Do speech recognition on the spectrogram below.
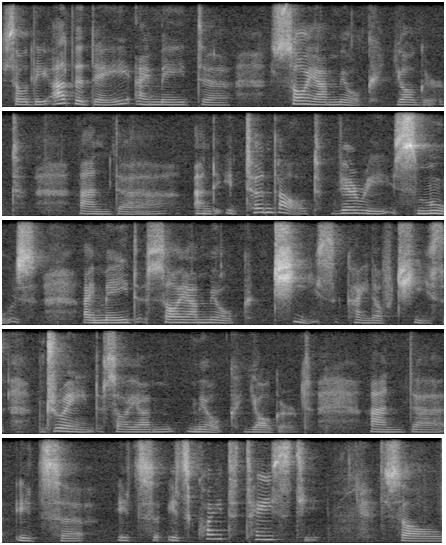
So the other day, I made uh, soya milk yogurt, and uh, and it turned out very smooth. I made soya milk cheese, kind of cheese, drained soya milk yogurt, and uh, it's uh, it's it's quite tasty. So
